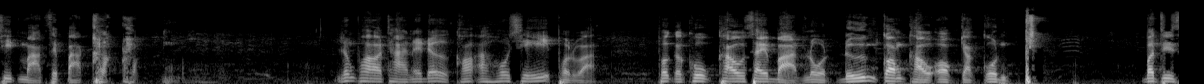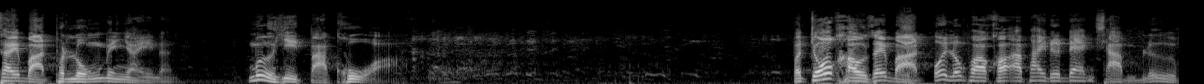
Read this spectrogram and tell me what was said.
ซีดหมากใส่ปากคลักคลักหลวงพ่อทานในเด้อขออโหสิพอว่าเพื่อกระคุกเข่าใส่บาทโหลด ดึงกองเข่าออกจากก้นบัติใส่บาทพลงไม่ใหญ่นั่นมือหีดปากขั่ว ประโจกเข่าใส่บาท โอ้ยหลวงพ่อขออภัยเดินแดงฉ่ำลืม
